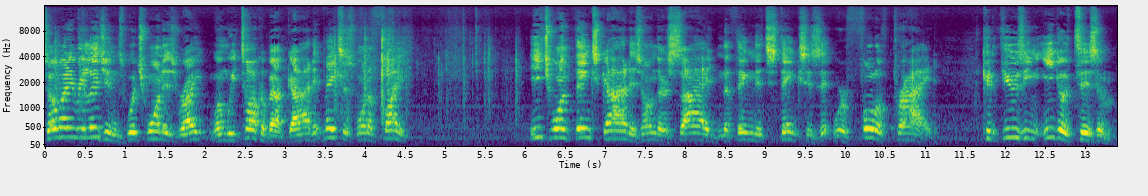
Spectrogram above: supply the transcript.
so many religions, which one is right? When we talk about God, it makes us want to fight. Each one thinks God is on their side, and the thing that stinks is that we're full of pride. Confusing egotism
